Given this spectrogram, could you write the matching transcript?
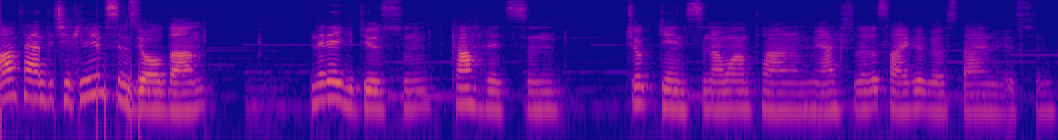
Hanımefendi çekilir misiniz yoldan? Nereye gidiyorsun? Kahretsin. Çok gençsin aman tanrım. Yaşlılara saygı göstermiyorsun.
